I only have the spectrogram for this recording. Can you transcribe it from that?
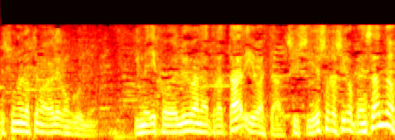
Es uno de los temas que hablé con Cuño. Y me dijo que lo iban a tratar y iba a estar. Sí, sí, eso lo sigo pensando.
